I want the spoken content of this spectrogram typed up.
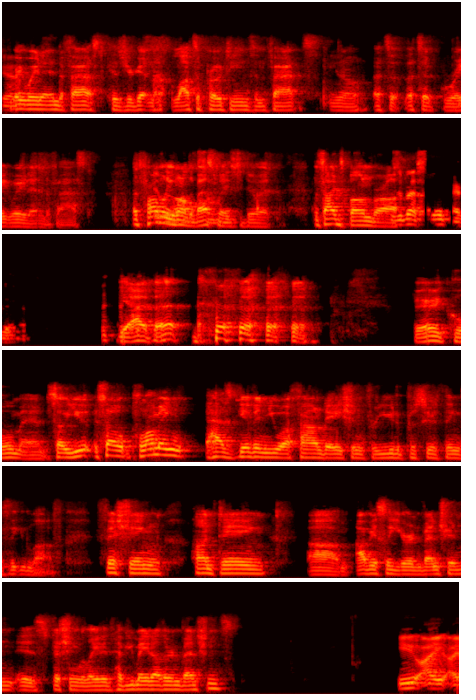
yeah. Great way to end a fast because you're getting lots of proteins and fats. You know, that's a that's a great way to end a fast. That's probably one awesome. of the best ways to do it. Besides bone broth. It's the best yeah, I bet. Very cool, man. So you so plumbing has given you a foundation for you to pursue things that you love. Fishing, hunting, um, obviously your invention is fishing related. Have you made other inventions? You I, I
